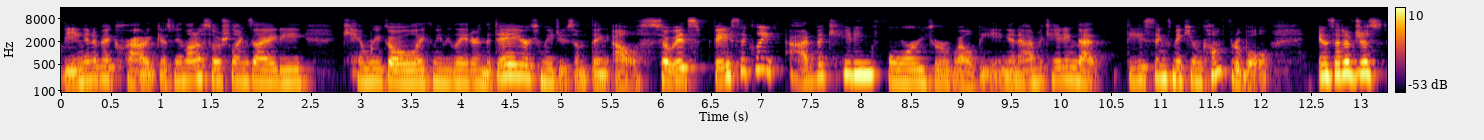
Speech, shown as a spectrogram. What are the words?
being in a big crowd. It gives me a lot of social anxiety can we go like maybe later in the day or can we do something else? So it's basically advocating for your well being and advocating that these things make you uncomfortable instead of just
